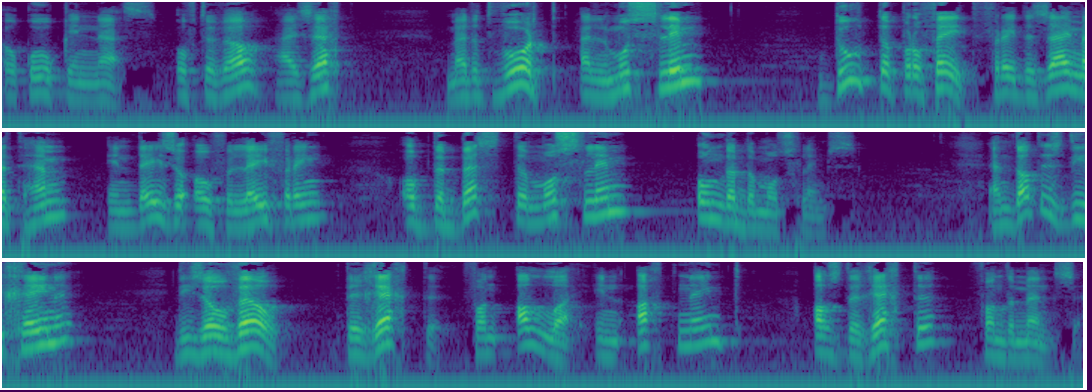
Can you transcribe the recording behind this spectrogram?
huquqi nas. Oftewel, hij zegt, met het woord al-muslim, doet de profeet, vrede zij met hem, in deze overlevering, op de beste moslim onder de moslims. En dat is diegene die zowel de rechten van Allah in acht neemt als de rechten van de mensen.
